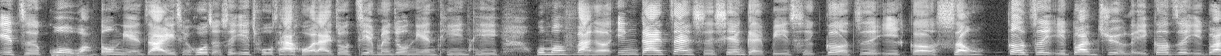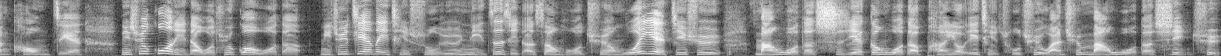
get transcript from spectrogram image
一直过往都黏在一起，或者是一出差回来就见面就黏踢踢，我们反而应该暂时先给彼此各自一个生，各自一段距离，各自一段空间。你去过你的，我去过我的，你去建立起属于你自己的生活圈，我也继续忙我的事业，跟我的朋友一起出去玩，去忙我的兴趣。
